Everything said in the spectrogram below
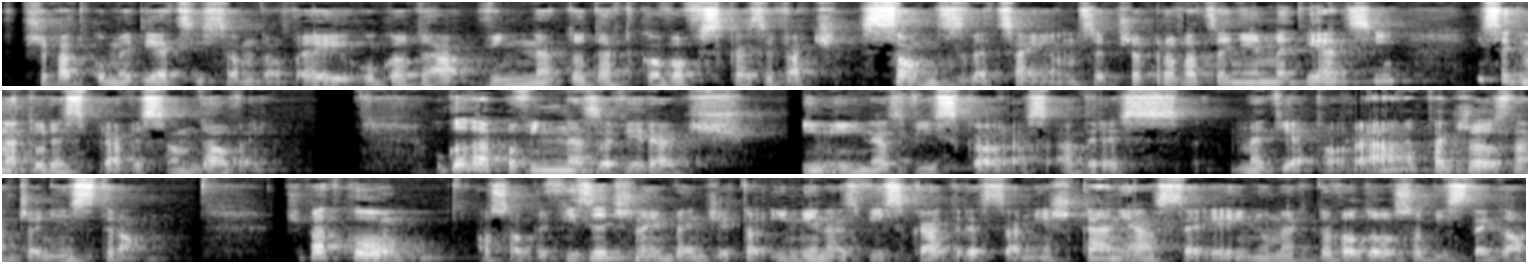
W przypadku mediacji sądowej ugoda winna dodatkowo wskazywać sąd zlecający przeprowadzenie mediacji i sygnaturę sprawy sądowej. Ugoda powinna zawierać imię i nazwisko oraz adres mediatora, a także oznaczenie stron. W przypadku osoby fizycznej będzie to imię, nazwisko, adres zamieszkania, seria i numer dowodu osobistego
